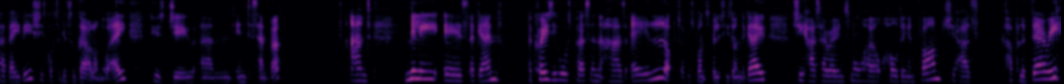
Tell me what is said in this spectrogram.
her baby. She's got a little girl on the way who's due um in December. And Millie is again a crazy horse person that has a lot of responsibilities on the go. She has her own small holding and farm. She has a couple of dairy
